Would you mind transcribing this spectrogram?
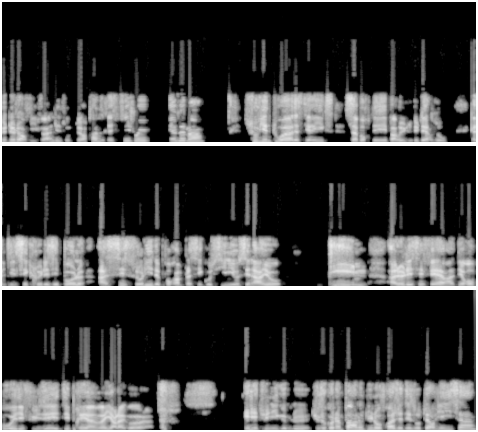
que de leur vivant, les auteurs transgressaient joyeusement. Souviens-toi d'Astérix, saborté par Uderzo, quand il s'est cru les épaules assez solides pour remplacer Goscinny au scénario. Bim À le laisser faire, des robots et des fusées étaient prêts à envahir la Gaule. Et les tuniques bleues, tu veux qu'on en parle du naufrage des auteurs vieillissants?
